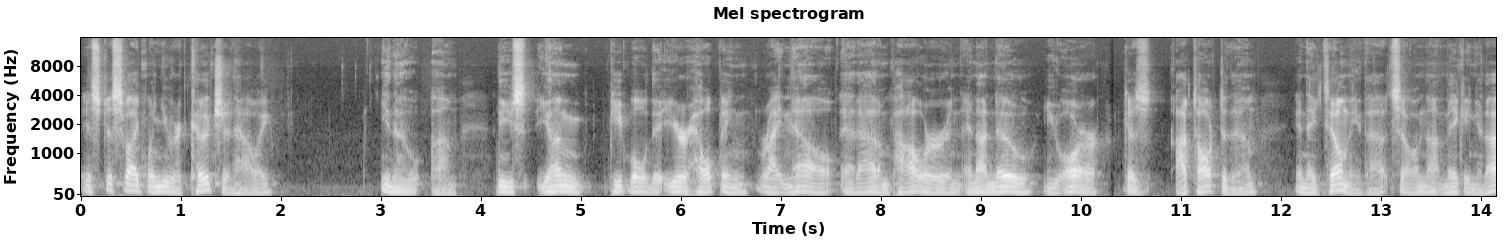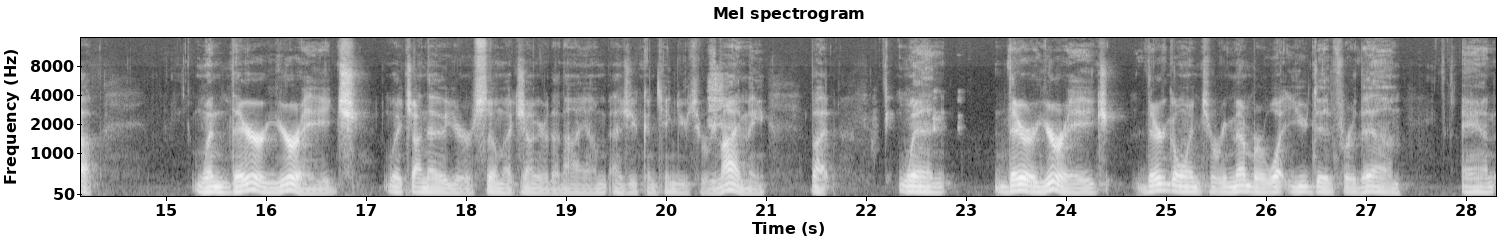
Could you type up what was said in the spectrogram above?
it's just like when you were coaching, Howie. you know, um, these young people that you're helping right now at Atom Power, and, and I know you are because I talk to them and they tell me that, so I'm not making it up. When they're your age, which I know you're so much younger than I am, as you continue to remind me, but when they're your age, they're going to remember what you did for them. And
